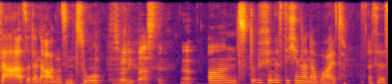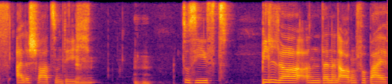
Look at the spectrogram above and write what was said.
da, also deine Augen sind zu. Das war die Paste. Ja. Und du befindest dich in einer Void. Es ist alles schwarz um dich. In, Du siehst Bilder an deinen Augen vorbei,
